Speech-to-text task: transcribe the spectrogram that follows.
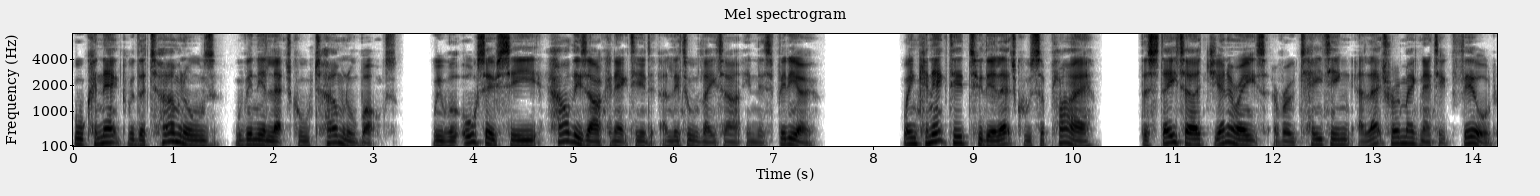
will connect with the terminals within the electrical terminal box. We will also see how these are connected a little later in this video. When connected to the electrical supply, the stator generates a rotating electromagnetic field.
